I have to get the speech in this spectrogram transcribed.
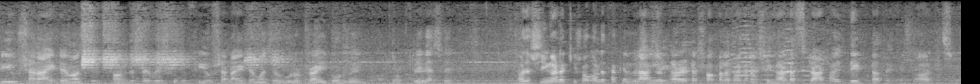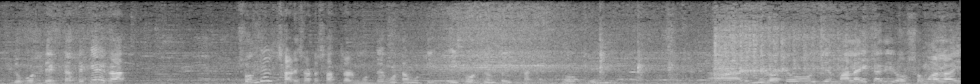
ফিউশন আইটেম আছে। সন্দেশের বেশ কিছু ফিউশন আইটেম আছে ওগুলো ট্রাই করবেন। ঠিক আছে? আচ্ছা সিঙ্গারা কি সকালে থাকে না? সিঙ্গারাটা সকালে থাকে না সিঙ্গারাটা স্টার্ট হয় দেড়টা থেকে। আচ্ছা। দুপুর দেড়টা থেকে রাত সন্ধ্যে সাড়ে ছটা সাতটার মধ্যে মোটামুটি এই পর্যন্তই থাকে। ওকে আর মূলত ওই যে মালাইকারি রসমালাই।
